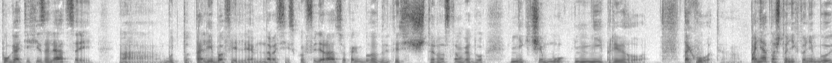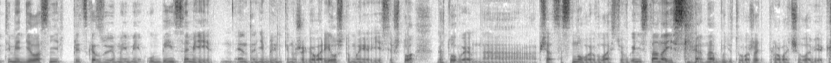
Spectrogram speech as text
пугать их изоляцией а, будь то талибов или на Российскую Федерацию, как было в 2014 году, ни к чему не привело. Так вот, понятно, что никто не будет иметь дело с непредсказуемыми убийцами. И Энтони Блинкин уже говорил, что мы, если что, готовы а, общаться с новой властью Афганистана, если она будет уважать права человека.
